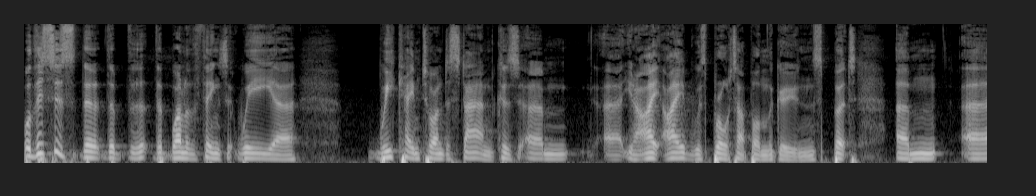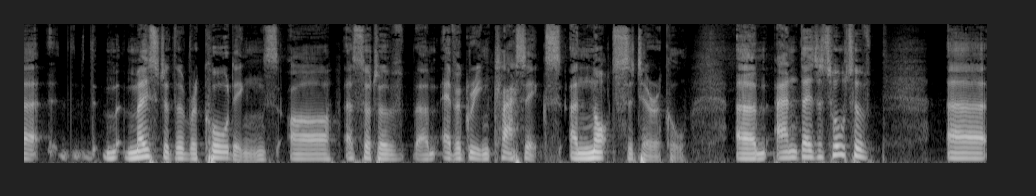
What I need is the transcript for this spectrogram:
Well, this is the the, the, the one of the things that we uh, we came to understand because um, uh, you know I, I was brought up on the Goons, but um, uh, most of the recordings are a sort of um, evergreen classics and not satirical, um, and there's a sort of uh,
